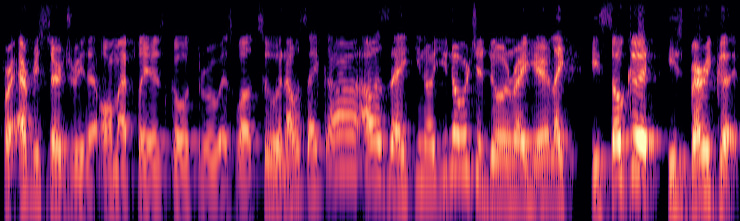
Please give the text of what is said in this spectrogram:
for every surgery that all my players go through as well, too. And I was like, oh, I was like, you know, you know what you're doing right here. Like he's so good. He's very good.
